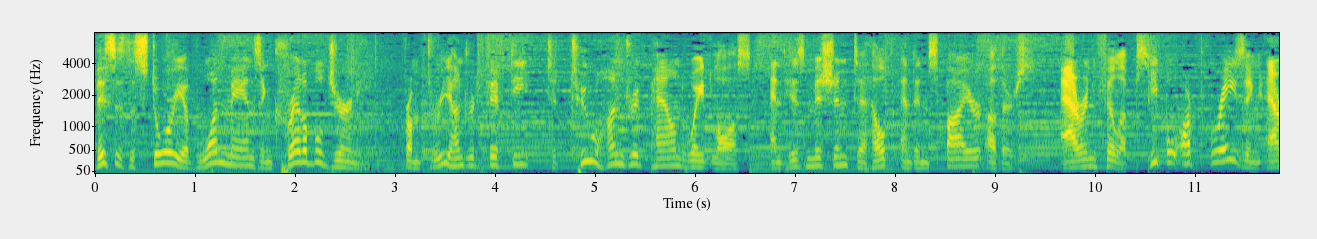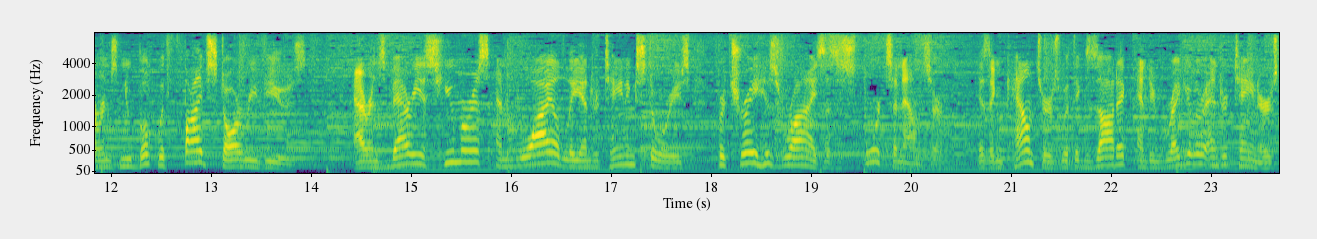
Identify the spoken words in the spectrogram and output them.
This is the story of one man's incredible journey from 350 to 200 pound weight loss and his mission to help and inspire others. Aaron Phillips. People are praising Aaron's new book with five star reviews. Aaron's various humorous and wildly entertaining stories portray his rise as a sports announcer, his encounters with exotic and irregular entertainers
